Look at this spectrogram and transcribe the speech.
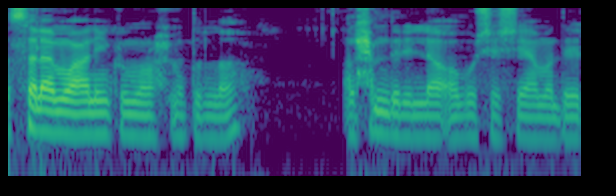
আসসালামু আলাইকুম রহমতুল্লাহ। আলহামদুলিল্লাহ, অবশেষে আমাদের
